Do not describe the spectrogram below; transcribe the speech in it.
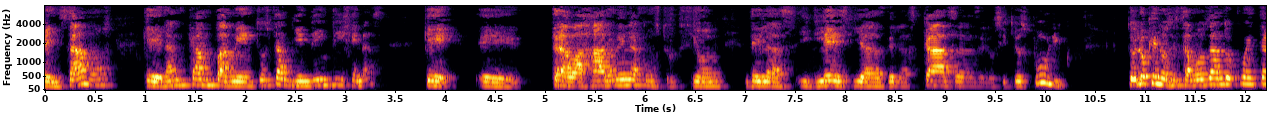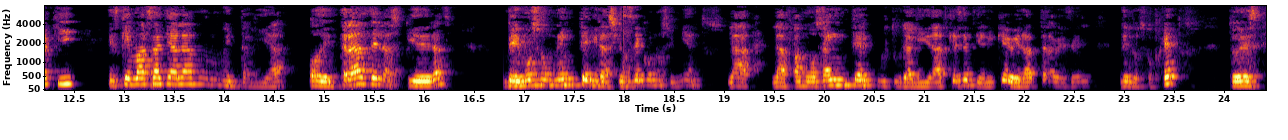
pensamos que eran campamentos también de indígenas que eh, trabajaron en la construcción de las iglesias, de las casas, de los sitios públicos. Entonces lo que nos estamos dando cuenta aquí es que más allá de la monumentalidad o detrás de las piedras, vemos una integración de conocimientos, la, famosa interculturalidad que se tiene que ver a través de, de los objetos. Entonces,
